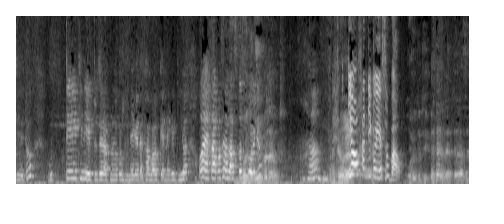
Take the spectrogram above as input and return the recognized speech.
যিহেতু গোটেইখিনি এইটো যে আপোনালোকক ধুনীয়াকে দেখাম আৰু কেনেকে কি হয়। অ এটা কথা লাষ্টত কৈ দিওঁ। হা। কিয় অশান্তি কৰি আছ আছে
